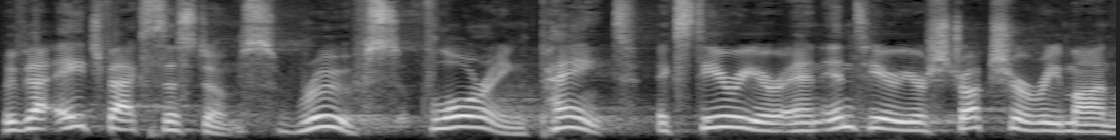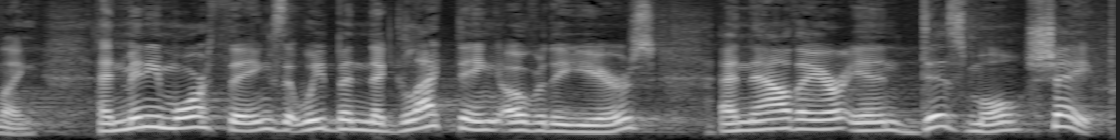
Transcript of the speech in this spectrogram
We've got HVAC systems, roofs, flooring, paint, exterior and interior structure remodeling, and many more things that we've been neglecting over the years, and now they are in dismal shape.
